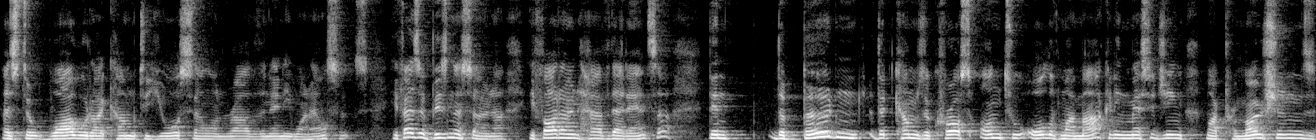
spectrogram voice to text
as to why would I come to your salon rather than anyone else's, if as a business owner, if I don't have that answer, then the burden that comes across onto all of my marketing messaging, my promotions,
